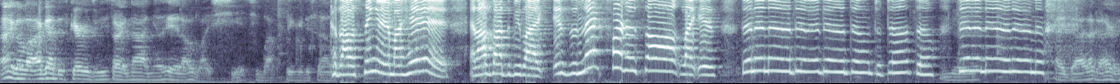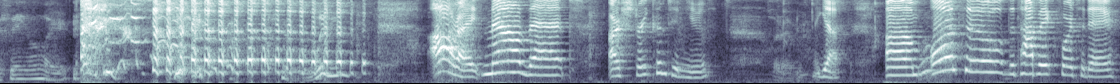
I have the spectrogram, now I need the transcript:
I ain't gonna lie, I got discouraged when you started nodding your head. I was like, shit, you about to figure this out. Because I was singing in my head, and I was about to be like, is the next part of the song, like, is. Hey, God, I got her to sing. I'm like. All right, now that our streak continues. Whatever. Yeah. Um, on to the topic for today.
